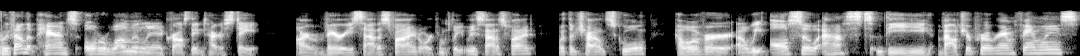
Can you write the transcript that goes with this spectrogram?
we found that parents overwhelmingly across the entire state are very satisfied or completely satisfied with their child's school. However, uh, we also asked the voucher program families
